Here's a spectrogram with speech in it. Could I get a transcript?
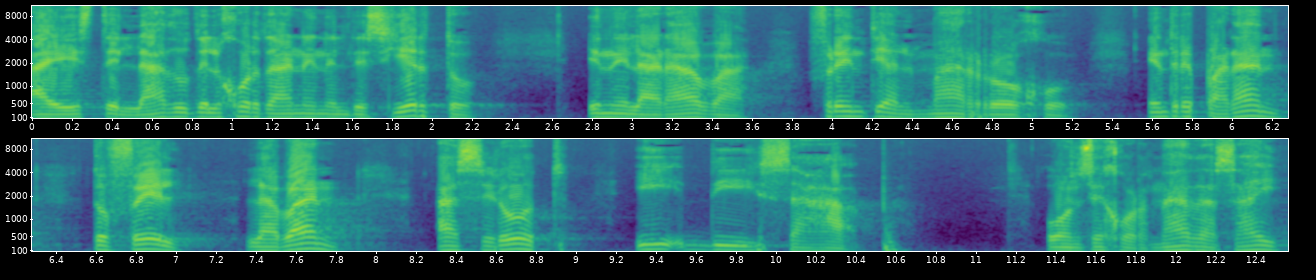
a este lado del Jordán en el desierto, en el Araba, frente al Mar Rojo, entre Parán, Tofel, Labán, Acerot y Disahab. Once jornadas hay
